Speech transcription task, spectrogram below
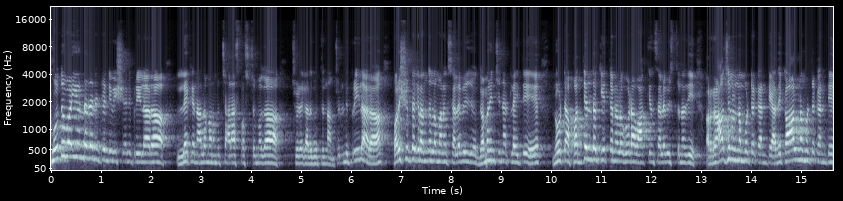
కొదువై ఉండదనేటువంటి విషయాన్ని ప్రియులారా లేఖనాలు మనము చాలా స్పష్టముగా చూడగలుగుతున్నాం. చూడండి ప్రియులారా పరిశుద్ధ గ్రంథంలో మనకు సెలవి గమనించినట్లయితే నూట పద్దెనిమిదో కీర్తనలో కూడా వాక్యం సెలవిస్తున్నది. రాజులను నమ్ముట కంటే అధికారులు నమ్ముట కంటే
